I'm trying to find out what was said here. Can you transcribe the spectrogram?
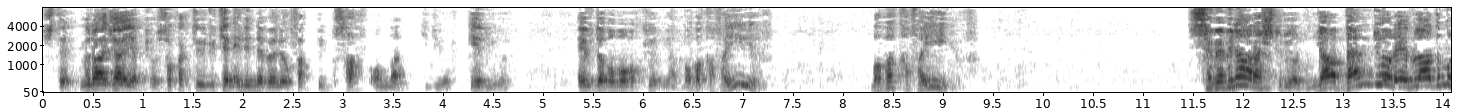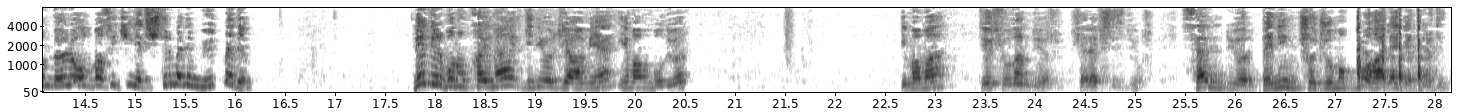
İşte müracaat yapıyor. Sokakta yürürken elinde böyle ufak bir saf onunla gidiyor. Geliyor. Evde baba bakıyor. Ya baba kafayı yiyor. Baba kafayı yiyor. Sebebini araştırıyor bunu. Ya ben diyor evladımın böyle olması için yetiştirmedim, büyütmedim. Nedir bunun kaynağı? Gidiyor camiye, imam buluyor. İmama diyor ki ulan diyor, şerefsiz diyor. Sen diyor benim çocuğumu bu hale getirdin.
